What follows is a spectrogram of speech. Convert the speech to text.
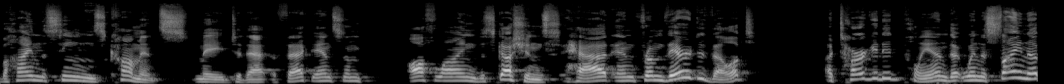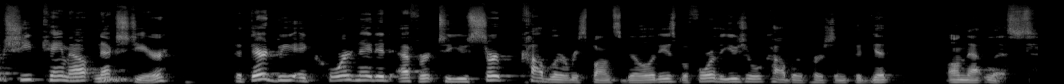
behind the scenes comments made to that effect and some offline discussions had, and from there developed a targeted plan that when the sign up sheet came out next year, that there'd be a coordinated effort to usurp cobbler responsibilities before the usual cobbler person could get on that list.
